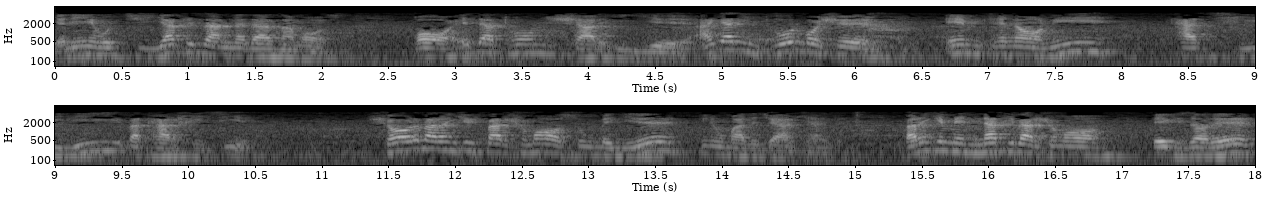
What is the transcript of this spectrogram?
یعنی حجیت زنه در نماز قاعدتون شرعیه. اگر اینطور باشه امتنانی تسهیلی و ترخیصیه. شعاره برای اینکه بر شما آسون بگیره این اومده جر کرده. برای اینکه منتی بر شما بگذاره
